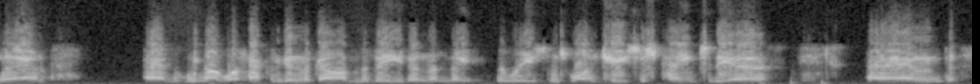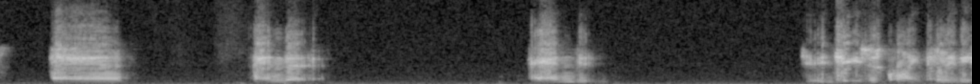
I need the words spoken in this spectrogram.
Um, and we know what happened in the Garden of Eden and the, the reasons why Jesus came to the earth, and uh, and uh, and Jesus quite clearly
